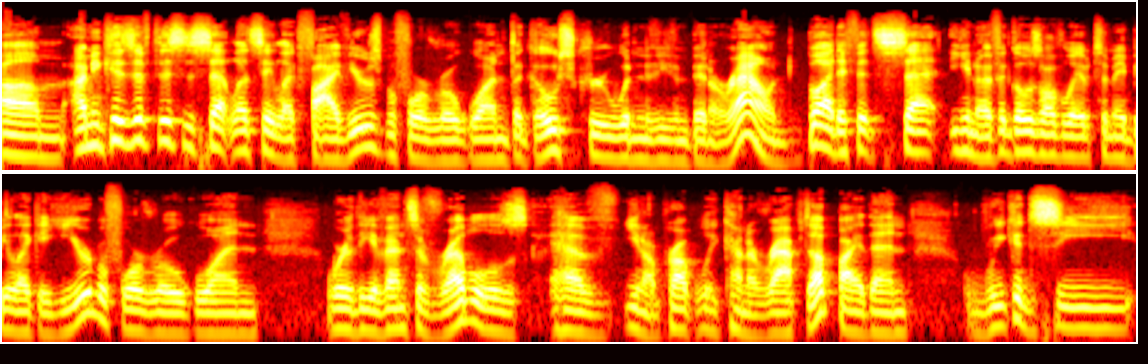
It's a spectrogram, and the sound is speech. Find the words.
Um, I mean, because if this is set, let's say like five years before Rogue One, the Ghost Crew wouldn't have even been around. But if it's set, you know, if it goes all the way up to maybe like a year before Rogue One, where the events of Rebels have, you know, probably kind of wrapped up by then, we could see,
